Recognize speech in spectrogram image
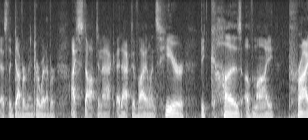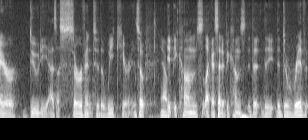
as the government or whatever, I stopped an act, an act of violence here because of my prior duty as a servant to the weak here, and so Yeah. it becomes, like I said, it becomes the the the deriv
